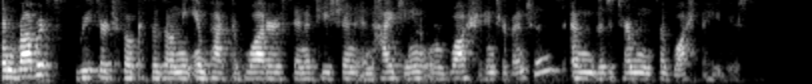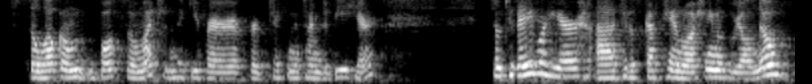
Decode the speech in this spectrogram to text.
and Robert's research focuses on the impact of water, sanitation, and hygiene or WASH interventions and the determinants of WASH behaviors. So welcome both so much and thank you for, for taking the time to be here. So today we're here uh, to discuss hand washing, as we all know,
